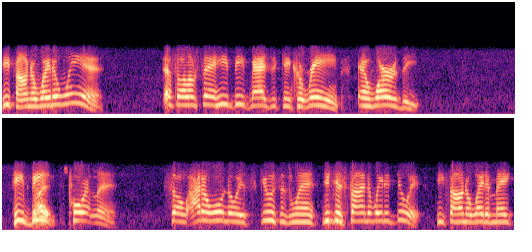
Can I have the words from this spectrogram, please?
He found a way to win. That's all I'm saying. He beat Magic and Kareem and Worthy. He beat Right. Portland. So I don't want no excuses when you just find a way to do it. He found a way to make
